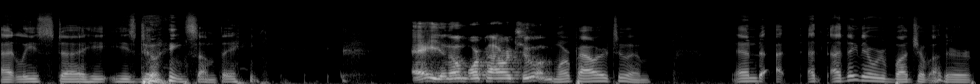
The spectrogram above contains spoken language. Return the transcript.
at least uh, he he's doing something. Hey, you know, more power to him. More power to him. And I, I, I think there were a bunch of other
